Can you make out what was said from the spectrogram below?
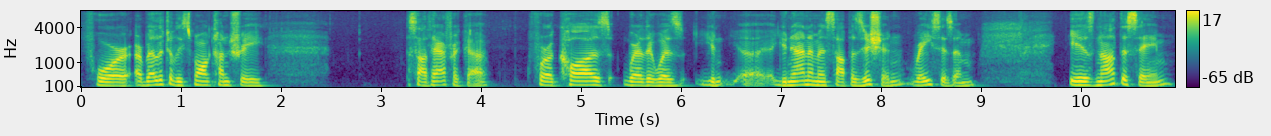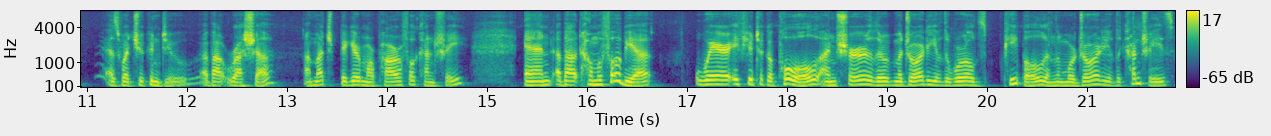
for a relatively small country, South Africa, for a cause where there was un, uh, unanimous opposition, racism, is not the same as what you can do about Russia, a much bigger, more powerful country, and about homophobia, where if you took a poll, I'm sure the majority of the world's people and the majority of the countries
